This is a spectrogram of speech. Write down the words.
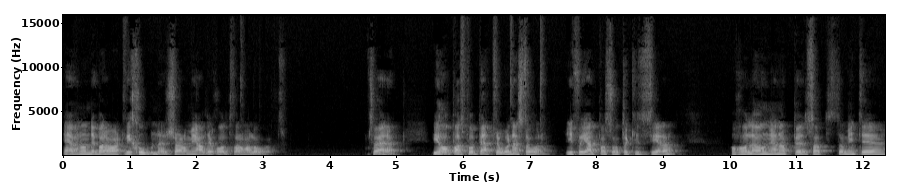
Även om det bara har varit visioner så har de ju aldrig hållit vad de har lovat. Så är det. Vi hoppas på ett bättre år nästa år. Vi får hjälpas åt att kritisera och hålla ungarna uppe så att de inte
